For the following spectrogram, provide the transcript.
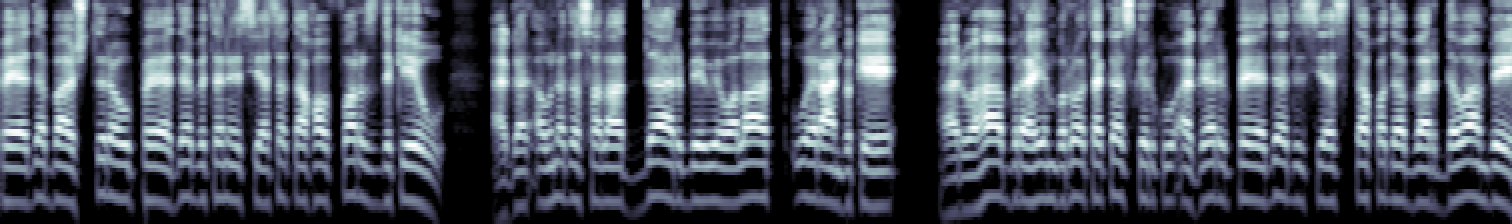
پێدە باشترە و پێدە بتەنێ سیاسەتا خوە فەرز دکێ و ئەگەر ئەونە دەسەلات دار بێوێ وەڵات وێران بکێ هەروەها براهیم بڕۆ تەکەس کرک و ئەگەر پەیەدە د سیاسەتە خۆدە بەردەوام بێ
